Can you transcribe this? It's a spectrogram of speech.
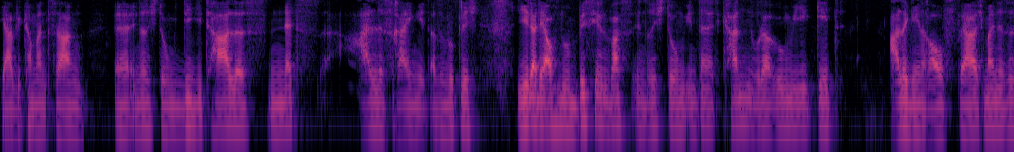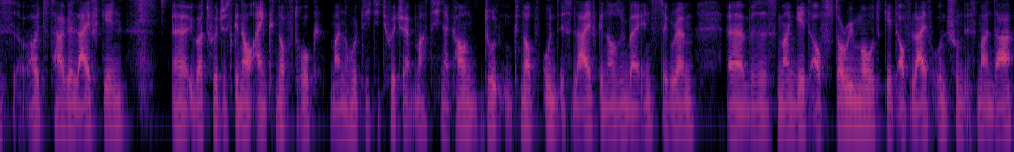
ja, wie kann man es sagen, äh, in Richtung digitales Netz alles reingeht. Also wirklich jeder, der auch nur ein bisschen was in Richtung Internet kann oder irgendwie geht, alle gehen rauf. Ja, ich meine, es ist heutzutage live gehen äh, über Twitch ist genau ein Knopfdruck. Man holt sich die Twitch-App, macht sich einen Account, drückt einen Knopf und ist live, genauso wie bei Instagram. Äh, ist, man geht auf Story Mode, geht auf Live und schon ist man da.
